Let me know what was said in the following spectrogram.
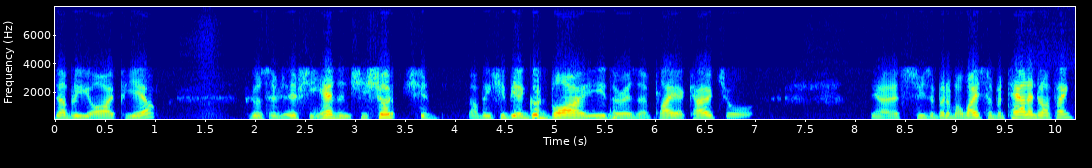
WIPL? Because if, if she hasn't, she should. She'd, I think she'd be a good buy either as a player coach or, you know, that's, she's a bit of a waste of a talent, I think.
